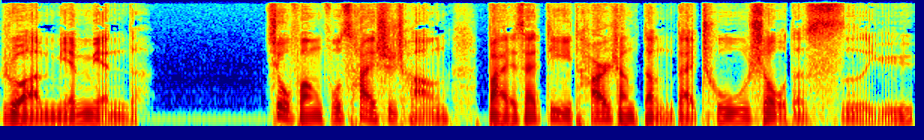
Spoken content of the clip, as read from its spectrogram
软绵绵的，就仿佛菜市场摆在地摊上等待出售的死鱼。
